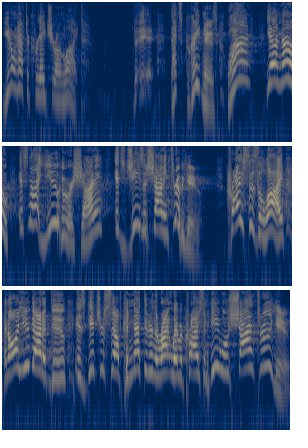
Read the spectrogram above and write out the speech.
you don't have to create your own light. Eh, that's great news. What? Yeah, no, it's not you who are shining, it's Jesus shining through you. Christ is the light, and all you got to do is get yourself connected in the right way with Christ, and He will shine through you.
